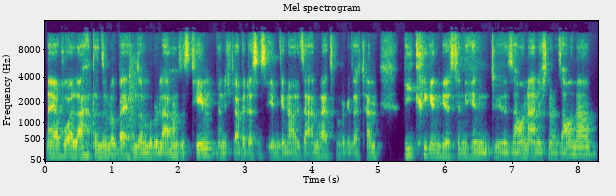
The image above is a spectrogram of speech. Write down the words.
naja, voila, dann sind wir bei unserem modularen System. Und ich glaube, das ist eben genau dieser Anreiz, wo wir gesagt haben, wie kriegen wir es denn hin, diese Sauna nicht nur Sauna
